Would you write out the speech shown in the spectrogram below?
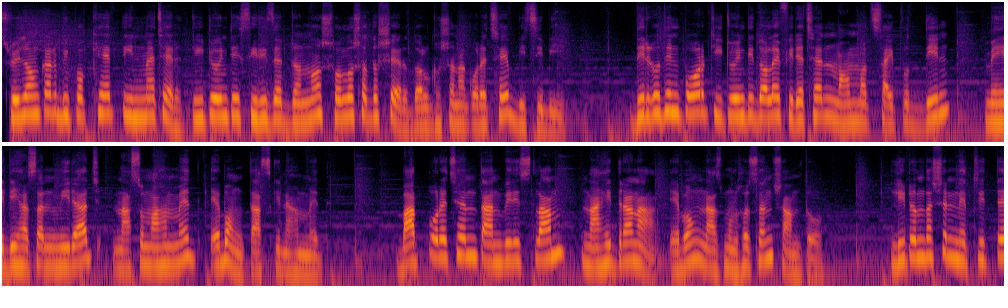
শ্রীলঙ্কার বিপক্ষে তিন ম্যাচের টি টোয়েন্টি সিরিজের জন্য ষোলো সদস্যের দল ঘোষণা করেছে বিসিবি। দীর্ঘদিন পর টি টোয়েন্টি দলে ফিরেছেন মোহাম্মদ সাইফুদ্দিন, মেহেদি হাসান মিরাজ, নাসুম আহমেদ এবং তাসকিন আহমেদ। বাদ পড়েছেন তানবির ইসলাম, নাহিদ রানা এবং নাজমুল হোসেন শান্ত। লিটন দাসের নেতৃত্বে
